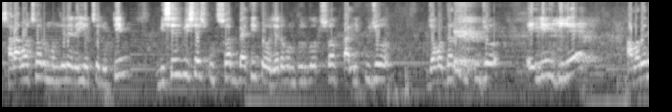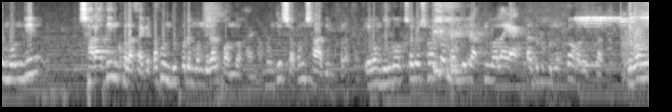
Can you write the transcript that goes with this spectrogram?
সারা বছর মন্দিরের এই হচ্ছে রুটিন বিশেষ বিশেষ উৎসব ব্যতীত যেরকম দুর্গোৎসব, কালী পুজো, জগদ্ধাত্রী পুজো, এই এই দিনে আমাদের মন্দির সারাদিন খোলা থাকে। তখন দুপুরে মন্দির আর বন্ধ হয় না। মন্দির তখন সারাদিন খোলা থাকে। এবং দুর্গা উৎসবের সময় তো মন্দির রাত্রিবেলায় একটা, দুটো পর্যন্ত আমাদের খোলা থাকে। এবং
